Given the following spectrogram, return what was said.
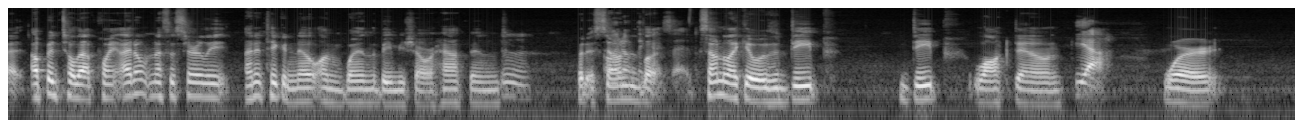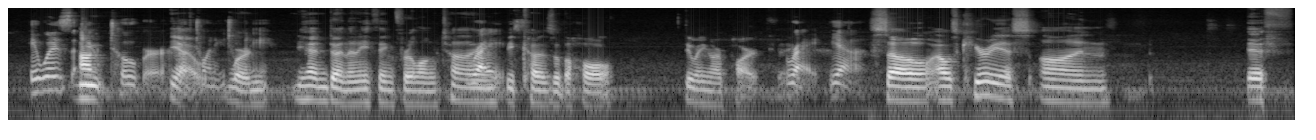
at, up until that point, I don't necessarily I didn't take a note on when the baby shower happened, Mm. but it Oh, sounded I like sounded like it was a deep, deep lockdown Yeah, where it was You- October yeah, of where 2020. you hadn't done anything for a long time Right. because of the whole doing our part. Thing. Right. Yeah. So I was curious on if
